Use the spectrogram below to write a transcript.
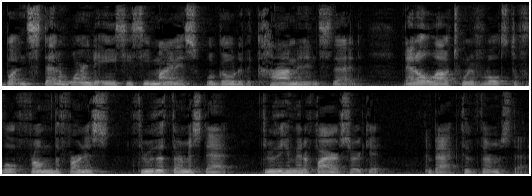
but instead of wiring to ACC minus, we'll go to the common instead. That'll allow 24 volts to flow from the furnace through the thermostat, through the humidifier circuit, and back to the thermostat.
